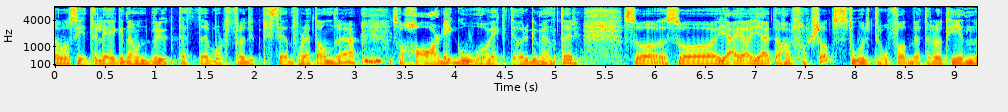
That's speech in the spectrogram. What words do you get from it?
og si til legen at bruk dette, vårt produkt istedenfor dette andre. Så har de gode og vektige argumenter. Så, så jeg, jeg, har fortsatt stor tro på at betalotin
